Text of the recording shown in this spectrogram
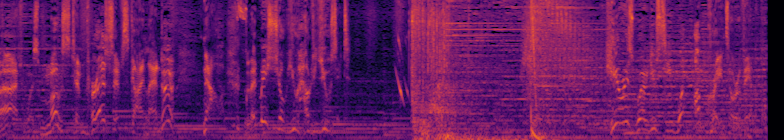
That was most impressive, Skylander. Now, let me show you how to use it. Here is where you see what upgrades are available.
